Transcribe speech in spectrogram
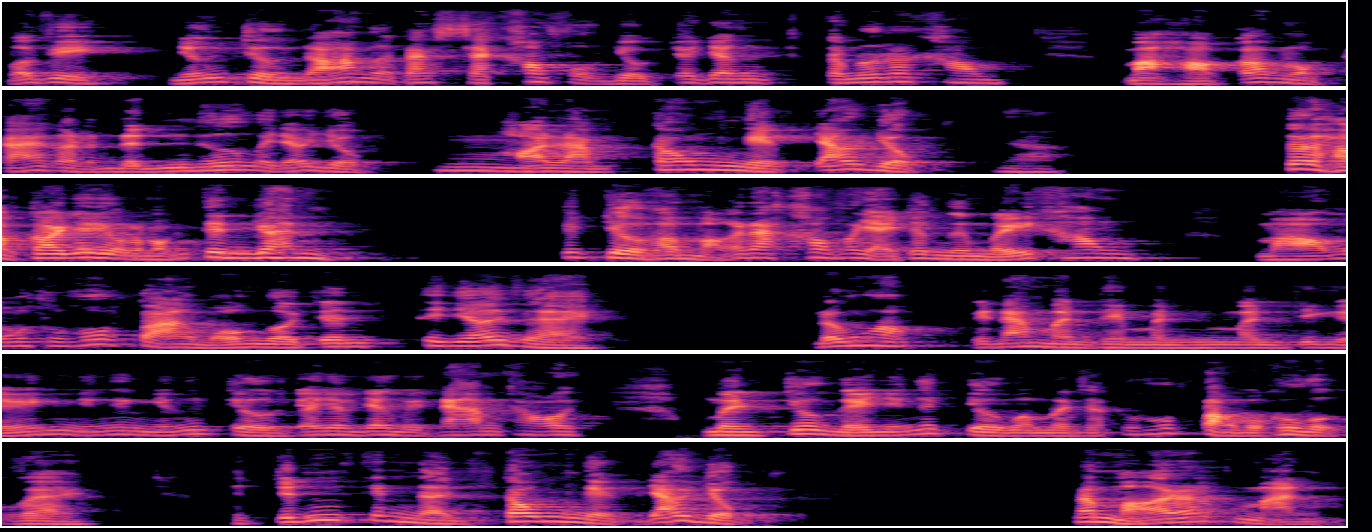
bởi vì những trường đó người ta sẽ không phục vụ cho dân trong nước đó không mà họ có một cái gọi là định hướng về giáo dục ừ. họ làm công nghiệp giáo dục yeah. Dạ. tức là họ coi giáo dục là một kinh doanh cái trường họ mở ra không phải dạy cho người mỹ không mà họ muốn thu hút toàn bộ người trên thế giới về đúng không? Việt Nam mình thì mình mình chỉ nghĩ những những trường cho dân dân Việt Nam thôi. Mình chưa nghĩ những cái trường mà mình sẽ thu hút toàn bộ khu vực về. Thì chính cái nền công nghiệp giáo dục nó mở rất mạnh,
